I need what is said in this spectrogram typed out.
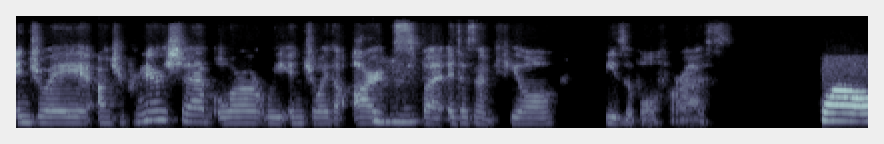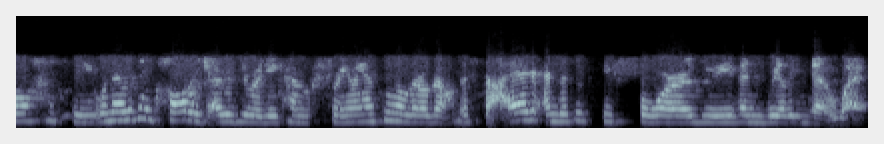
enjoy entrepreneurship or we enjoy the arts, mm-hmm. but it doesn't feel feasible for us. Well, let's see. When I was in college, I was already kind of freelancing a little bit on the side. And this is before you even really know what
